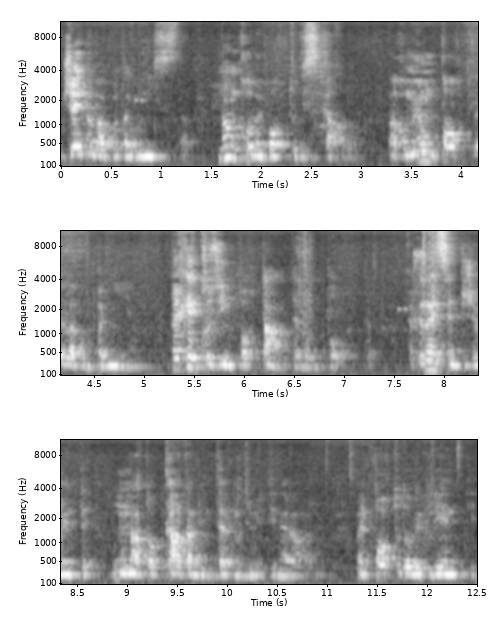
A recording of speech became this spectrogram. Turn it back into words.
Genova protagonista, non come porto di scalo, ma come un porto della compagnia. Perché è così importante l'on port? Perché non è semplicemente una toccata all'interno di un itinerario, ma il porto dove i clienti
